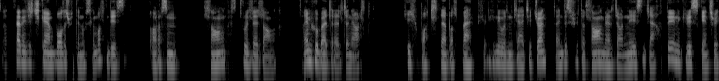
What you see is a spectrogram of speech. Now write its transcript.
за дахиад нэг жижигхэн буулж битэй нүсэх юм бол дээрс доороос нь long, strule long. За иймэрхүү байдлаар арилжааны оролт хийх бодолтой бол байна. Тэгэхээр эхнийг бол нэлээд ажиллаж байна. За эндээс ирэхэд long арилж аваар нээсэн ч яах вэ? Нэг risk entry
